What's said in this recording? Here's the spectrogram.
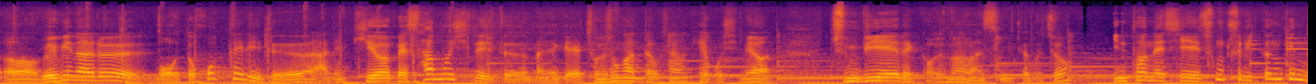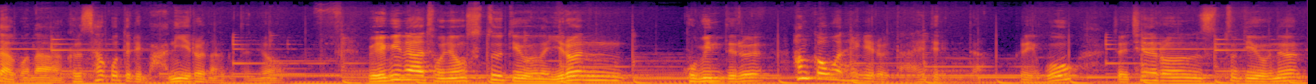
어, 웨비나를 뭐 어떤 호텔이든 아니면 기업의 사무실이든 만약에 전송한다고 생각해 보시면 준비해야 될 게 얼마나 많습니까? 그죠? 인터넷이 송출이 끊긴다거나 그런 사고들이 많이 일어나거든요. 웨비나 전용 스튜디오는 이런 고민들을 한꺼번에 해결을 다 해드립니다. 그리고 저희 채널원 스튜디오는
